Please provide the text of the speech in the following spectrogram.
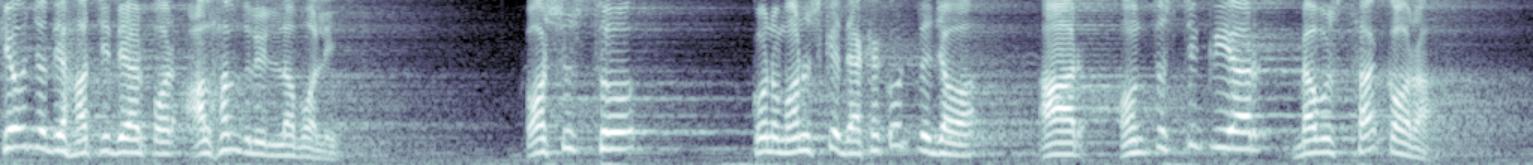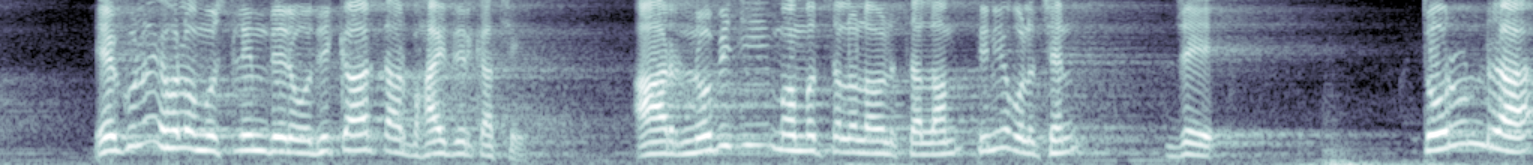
কেউ যদি হাঁচি দেওয়ার পর আলহামদুলিল্লাহ বলে। অসুস্থ কোনো মানুষকে দেখা করতে যাওয়া আর অন্ত্যেষ্টিক্রিয়ার ব্যবস্থা করা। এগুলোই হলো মুসলিমদের অধিকার তার ভাইদের কাছে। আর নবীজি মোহাম্মদ সাল্লা সাল্লাম তিনিও বলেছেন যে, তরুণরা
